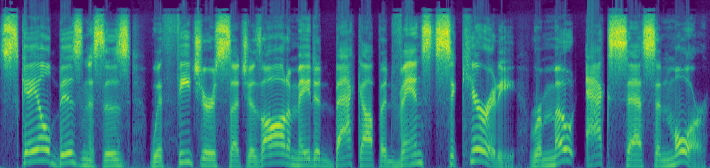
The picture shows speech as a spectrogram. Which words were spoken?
scale businesses with features such as automated backup, advanced security, remote access, and more.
